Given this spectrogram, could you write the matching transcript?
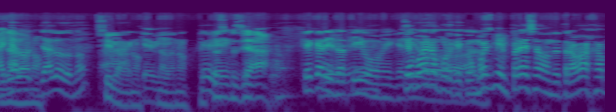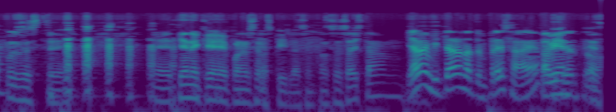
Ah, ¿ya la lo, donó. ¿ya lo donó? Sí, la Ah, donó, qué la bien, donó. qué Entonces, bien. pues ya. Qué caritativo, mi Qué querido bueno, porque como es mi empresa donde trabaja, pues este. eh, tiene que ponerse las pilas. Entonces ahí está. Ya me invitaron a tu empresa, ¿eh? Está bien, es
